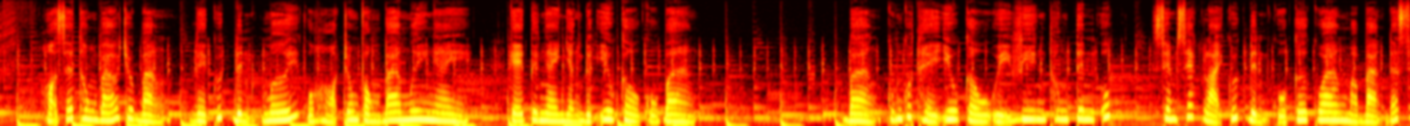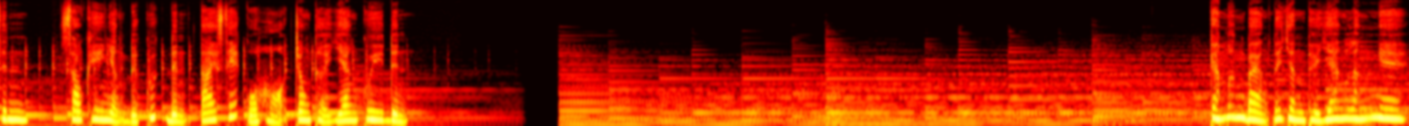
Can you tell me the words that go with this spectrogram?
họ sẽ thông báo cho bạn về quyết định mới của họ trong vòng 30 ngày kể từ ngày nhận được yêu cầu của bạn. Bạn cũng có thể yêu cầu ủy viên thông tin Úc xem xét lại quyết định của cơ quan mà bạn đã xin sau khi nhận được quyết định tái xét của họ trong thời gian quy định. Cảm ơn bạn đã dành thời gian lắng nghe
